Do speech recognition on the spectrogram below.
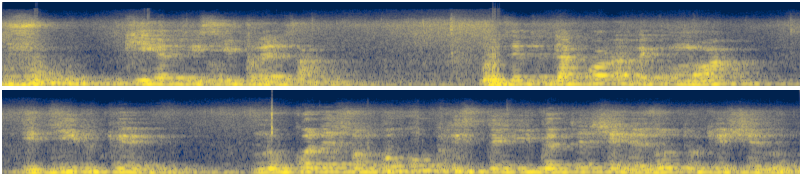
Vous qui êtes ici présents, vous êtes d'accord avec moi de dire que nous connaissons beaucoup plus de liberté chez les autres que chez nous?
